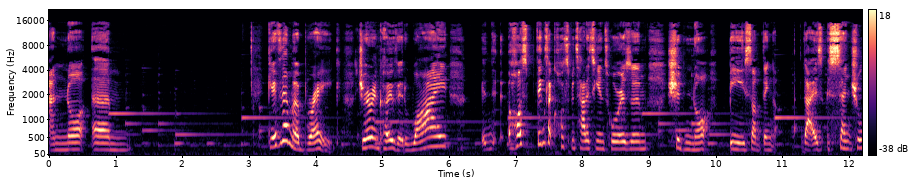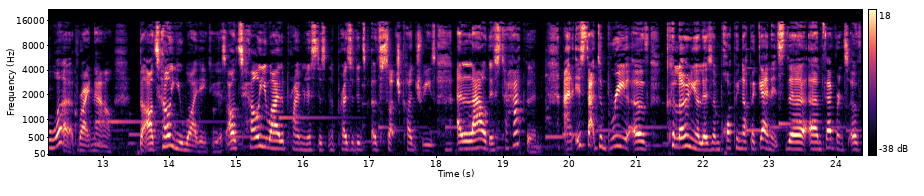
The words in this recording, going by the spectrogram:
and not um, give them a break during COVID. Why hosp- things like hospitality and tourism should not be something that is essential work right now. But I'll tell you why they do this. I'll tell you why the prime ministers and the presidents of such countries allow this to happen. And it's that debris of colonialism popping up again. It's the um, of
